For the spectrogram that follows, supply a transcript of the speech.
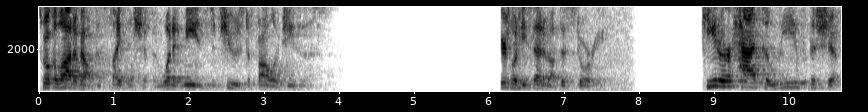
spoke a lot about discipleship and what it means to choose to follow Jesus. Here's what he said about this story Peter had to leave the ship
